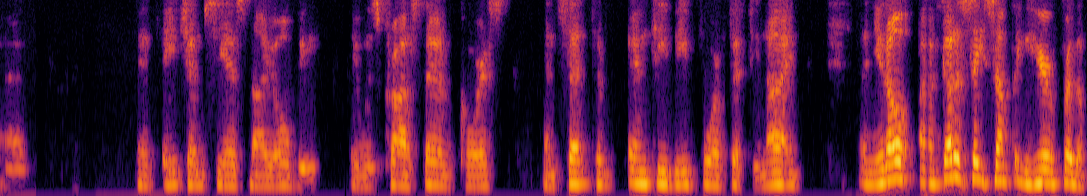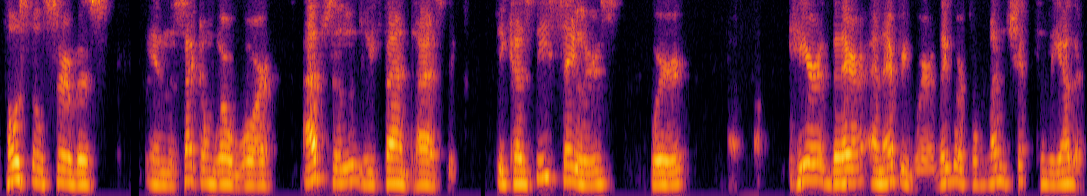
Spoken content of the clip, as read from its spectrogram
uh, at HMCS Niobe. It was crossed out, of course, and sent to MTB 459. And you know, I've got to say something here for the Postal Service in the Second World War. Absolutely fantastic because these sailors were here, there, and everywhere. They were from one ship to the other,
